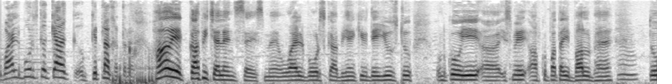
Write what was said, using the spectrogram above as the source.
वाइल्ड बोर्ड्स का क्या कितना खतरा है? हाँ ये काफ़ी चैलेंज है इसमें वाइल्ड बोर्ड्स का भी है कि दे यूज़ टू उनको ये इसमें आपको पता ही बल्ब है। हाँ। तो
